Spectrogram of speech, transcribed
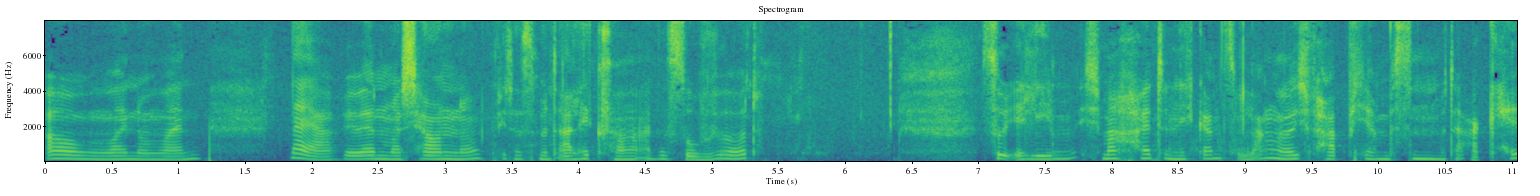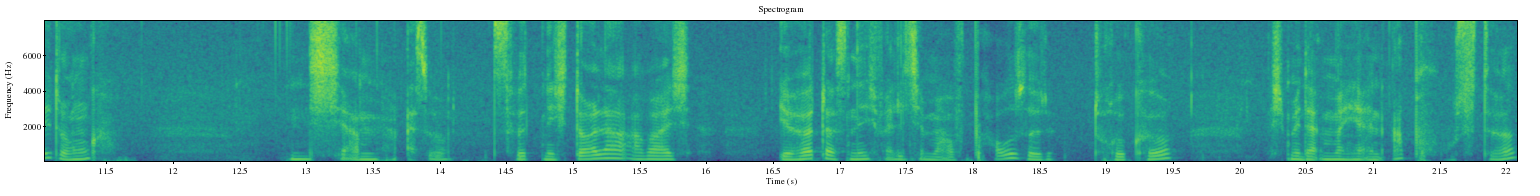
oh Mann, oh Mann. Naja, wir werden mal schauen, ne, wie das mit Alexa alles so wird. So, ihr Lieben, ich mache heute nicht ganz so lange. Ich habe hier ein bisschen mit der Erkältung. Nicht, ähm, also, es wird nicht doller, aber ich, ihr hört das nicht, weil ich immer auf Pause drücke. Ich mir da immer hier ein abhuste.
